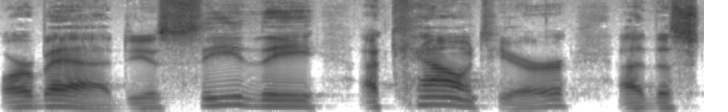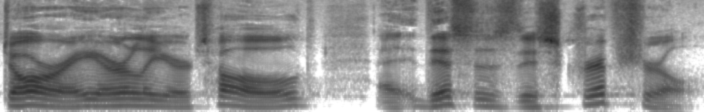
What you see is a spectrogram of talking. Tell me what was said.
or bad. Do you see the account here, uh, the story earlier told? Uh, this is the scriptural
